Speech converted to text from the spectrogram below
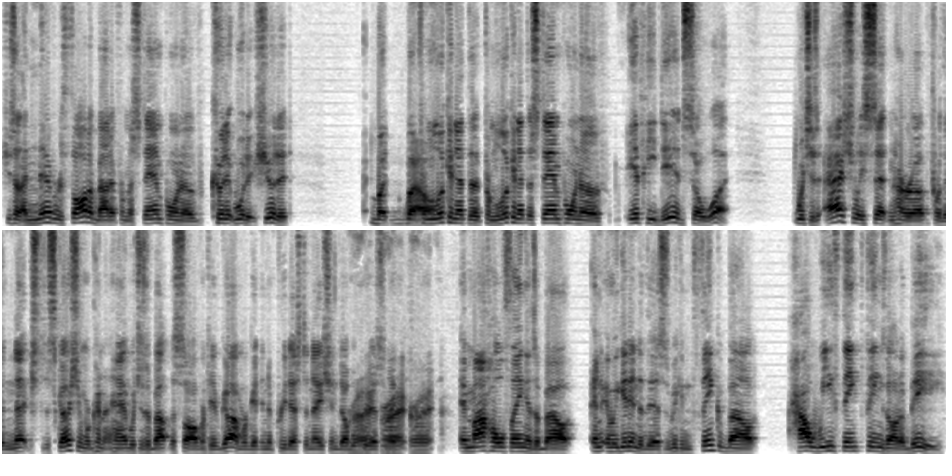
She said, "I never thought about it from a standpoint of could it, would it, should it." But but from looking at the from looking at the standpoint of if he did, so what? Which is actually setting her up for the next discussion we're going to have, which is about the sovereignty of God. We're getting into predestination, double right, predestination right, right. and my whole thing is about and, and we get into this is we can think about how we think things ought to be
